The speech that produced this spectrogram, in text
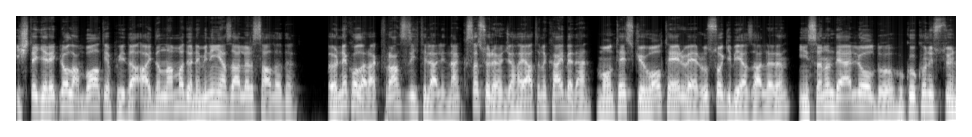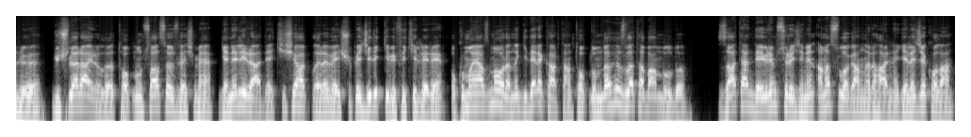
İşte gerekli olan bu altyapıyı da aydınlanma döneminin yazarları sağladı. Örnek olarak Fransız ihtilalinden kısa süre önce hayatını kaybeden Montesquieu, Voltaire ve Rousseau gibi yazarların insanın değerli olduğu hukukun üstünlüğü, güçler ayrılığı, toplumsal sözleşme, genel irade, kişi hakları ve şüphecilik gibi fikirleri okuma yazma oranı giderek artan toplumda hızla taban buldu. Zaten devrim sürecinin ana sloganları haline gelecek olan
